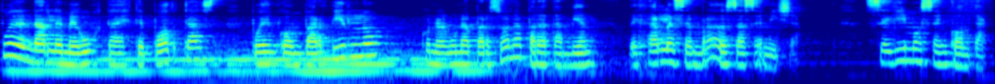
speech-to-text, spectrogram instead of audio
Pueden darle me gusta a este podcast, pueden compartirlo con alguna persona para también dejarle sembrado esa semilla. Seguimos en contacto.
